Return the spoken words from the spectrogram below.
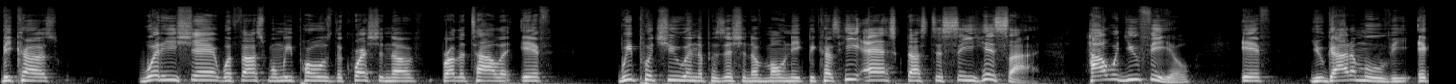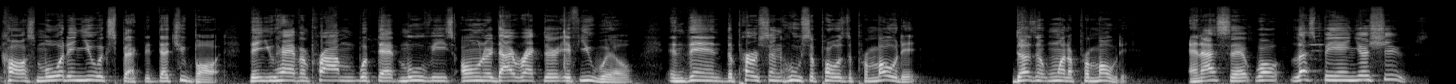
Because what he shared with us when we posed the question of, Brother Tyler, if we put you in the position of Mo'Nique, because he asked us to see his side. How would you feel if you got a movie, it costs more than you expected that you bought, then you having problem with that movie's owner, director, if you will, and then the person who's supposed to promote it doesn't want to promote it. And I said, well, let's be in your shoes.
